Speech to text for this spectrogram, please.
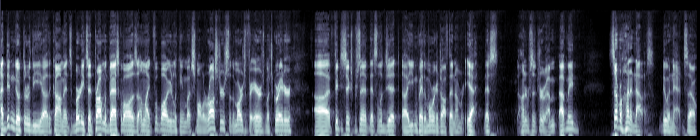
I didn't go through the uh, the comments. Birdie said, "Problem with basketball is unlike football, you're looking at much smaller rosters, so the margin for error is much greater. Uh, Fifty six percent. That's legit. Uh, you can pay the mortgage off that number. Yeah, that's 100 percent true. I'm, I've made several hundred dollars doing that. So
